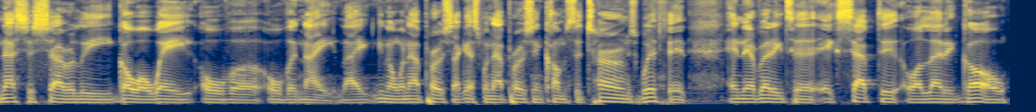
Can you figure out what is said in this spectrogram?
necessarily go away over overnight. Like, you know, when that person, I guess when that person comes to terms with it and they're ready to accept it or let it go,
